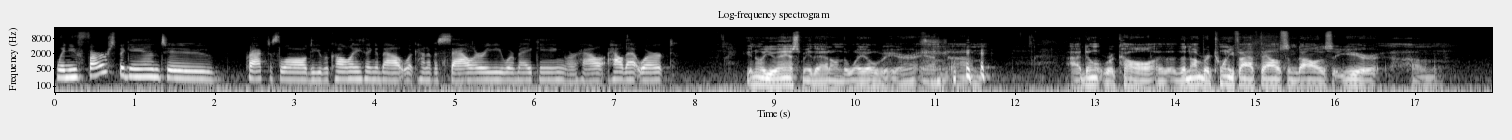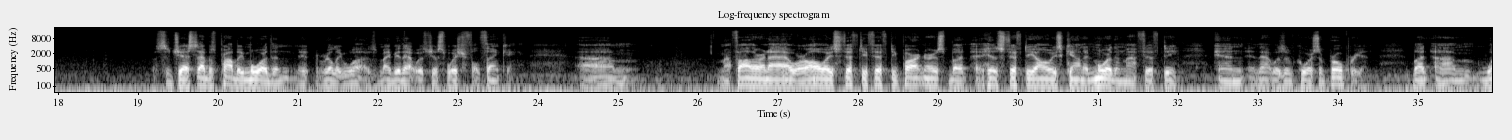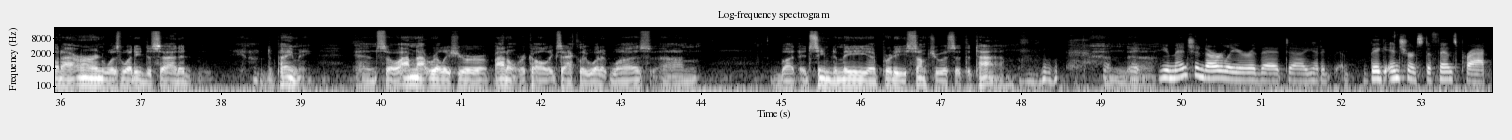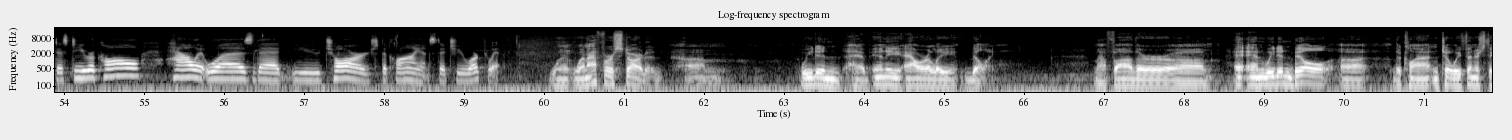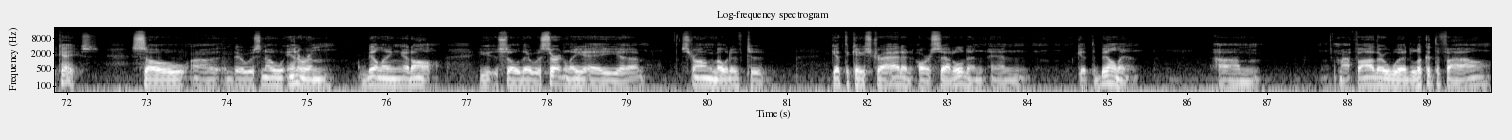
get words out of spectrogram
When you first began to practice law, do you recall anything about what kind of a salary you were making or how, how that worked? You know, you asked me that on the way over here, and um, I don't recall uh, the number $25,000 a year. Um, suggests that was probably more than it really was. Maybe that was just wishful thinking. Um, my father and I were always 50 50 partners, but his 50 always counted more than my 50, and that was, of course, appropriate. But um, what I earned was what he decided you know, to pay me. And so I'm not really sure, I don't recall exactly what it was, um, but it seemed to me uh, pretty sumptuous at the time. And, uh, you mentioned earlier that uh, you had a big insurance defense practice. Do you recall how it was that you charged the clients that you worked with? When, when I first started, um, we didn't have any hourly billing. My father, uh, and we didn't bill uh, the client until we finished the case. So uh, there was no interim billing at all. You, so there was certainly a uh, strong motive to get the case tried and, or settled and, and get the bill in. Um, my father would look at the file,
